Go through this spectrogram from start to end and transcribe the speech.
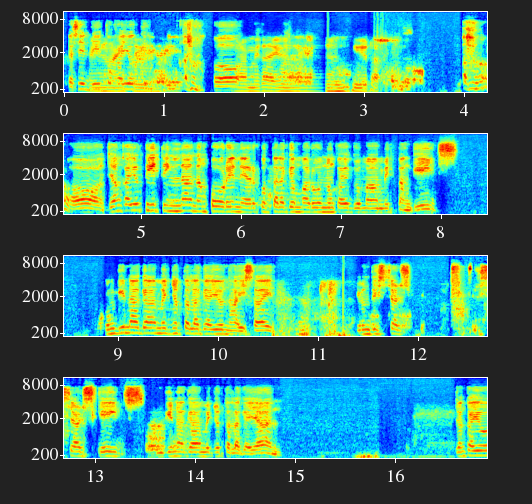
kasi dito kayo oh, Marami tayong hira. oh, diyan kayo titingnan ng foreigner kung talagang marunong kayo gumamit ng gauge. Kung ginagamit nyo talaga yun high side, yung discharge discharge gauge, kung ginagamit nyo talaga yan. Diyan kayo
